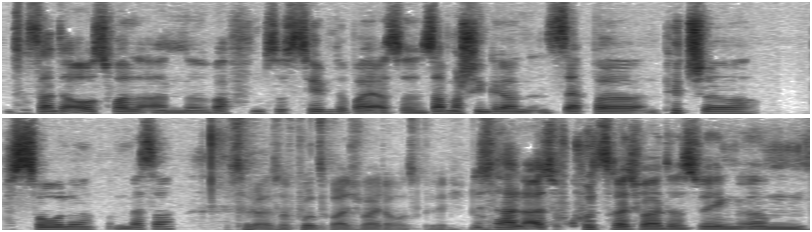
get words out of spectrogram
interessante Auswahl an äh, Waffensystemen dabei, also ein Submachine Gun, ein Zapper, ein Pitcher, Pistole und Messer. Ist halt alles auf Kurzreichweite ausgelegt. Ne? Ist halt alles auf Kurzreichweite, deswegen, ähm,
